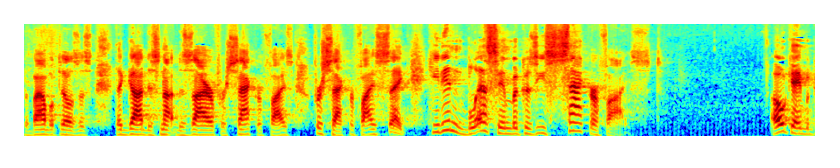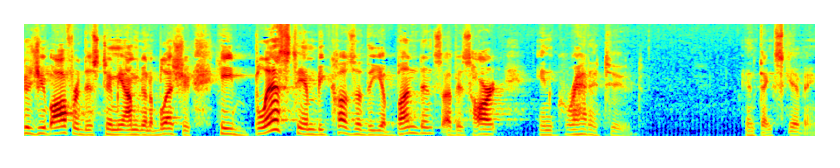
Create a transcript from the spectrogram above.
The Bible tells us that God does not desire for sacrifice for sacrifice's sake. He didn't bless him because he sacrificed. Okay, because you've offered this to me, I'm going to bless you. He blessed him because of the abundance of his heart in gratitude and thanksgiving.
